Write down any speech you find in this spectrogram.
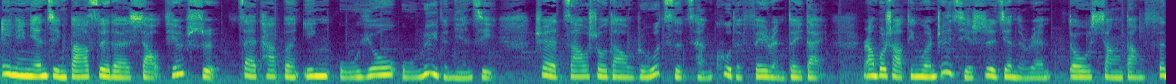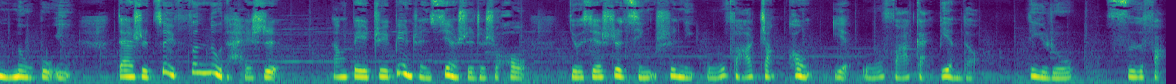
一名年仅八岁的小天使，在他本应无忧无虑的年纪，却遭受到如此残酷的非人对待，让不少听闻这起事件的人都相当愤怒不已。但是最愤怒的还是，当悲剧变成现实的时候，有些事情是你无法掌控也无法改变的，例如司法，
